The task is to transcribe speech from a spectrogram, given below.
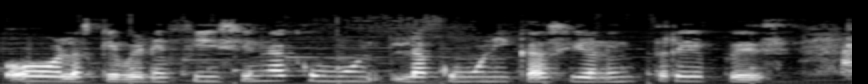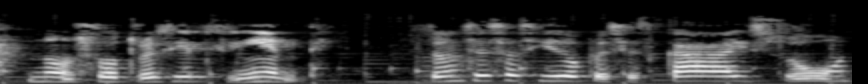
o las que beneficien la, la comunicación entre pues nosotros y el cliente. Entonces ha sido pues Skype, Zoom,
